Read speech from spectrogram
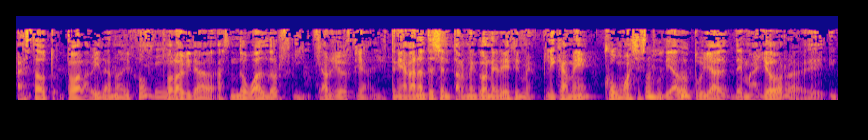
ha estado to- toda la vida, ¿no? Dijo, Sí. toda la vida haciendo Waldorf. Y claro, yo decía, yo tenía ganas de sentarme con él y decirme, explícame cómo has estudiado tú ya de mayor, eh,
